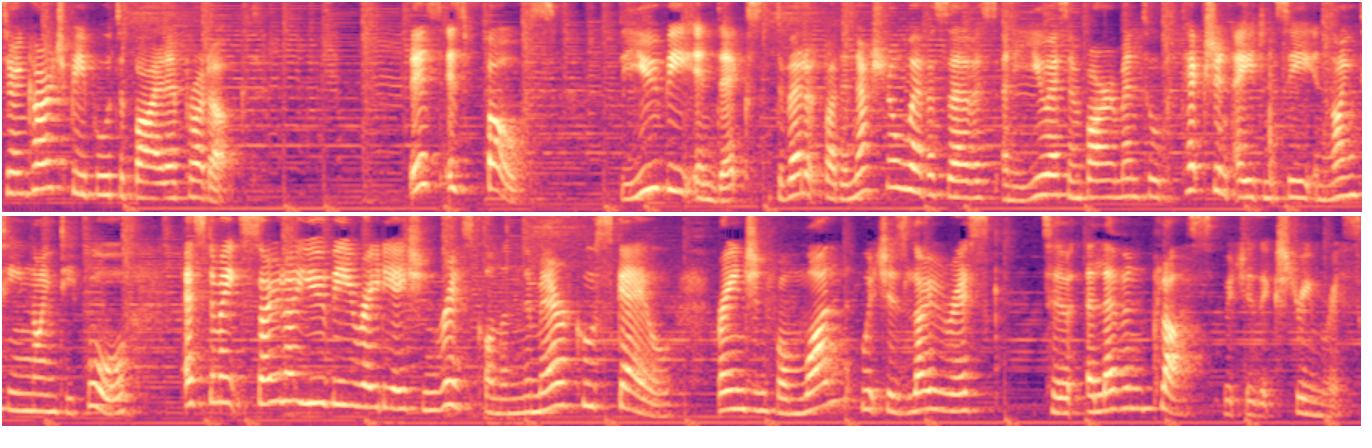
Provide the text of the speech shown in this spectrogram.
to encourage people to buy their product. This is false. The UV index, developed by the National Weather Service and the US Environmental Protection Agency in 1994, estimates solar UV radiation risk on a numerical scale ranging from 1, which is low risk, to 11 plus, which is extreme risk.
